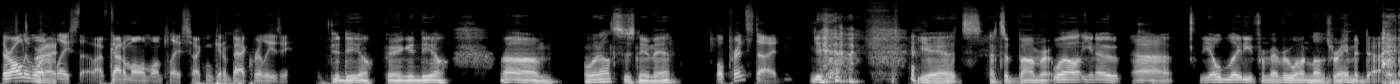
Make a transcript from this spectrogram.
They're all in one Right. place though. I've got them all in one place, so I can get them back real easy. Good deal. Very good deal. Um, what else is new, man? Well, Prince died. Yeah, yeah. That's that's a bummer. Well, you know, uh, the old lady from Everyone Loves Raymond died, and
